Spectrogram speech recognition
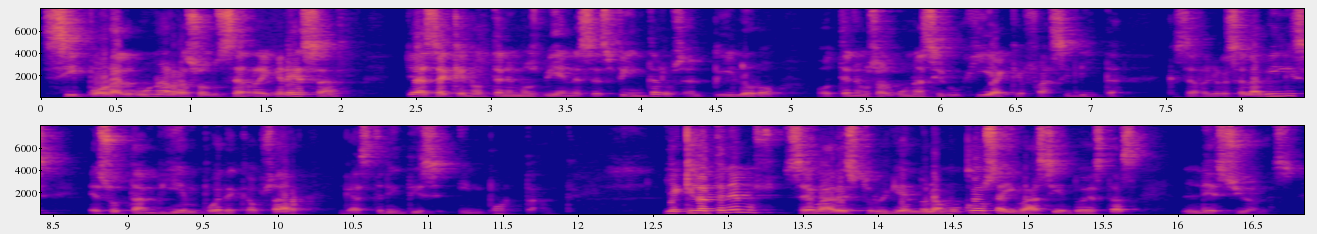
Si por alguna razón se regresa, ya sea que no tenemos bien ese esfínter, o sea, el píloro, o tenemos alguna cirugía que facilita que se regrese la bilis, eso también puede causar gastritis importante. Y aquí la tenemos, se va destruyendo la mucosa y va haciendo estas lesiones.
